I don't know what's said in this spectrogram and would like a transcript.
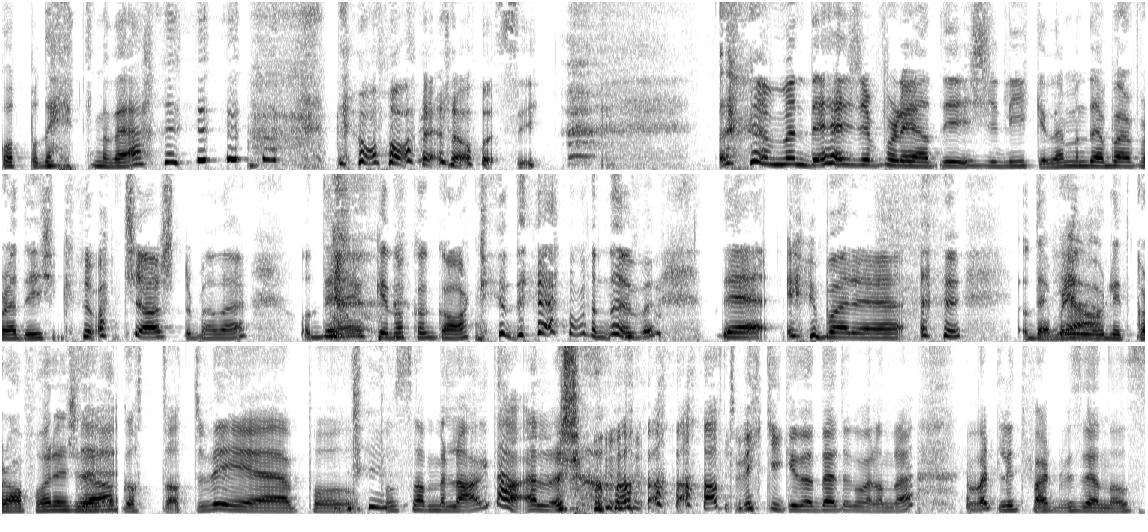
gått på date med det. det må være lov å si. men det er ikke fordi at de ikke liker det, men det er bare fordi at de ikke kunne vært kjæreste med det. Og det er jo ikke noe galt i det, men det er bare, det er bare Og det blir ja, du jo litt glad for, ikke Det det? er godt at vi er på, på samme lag, da. Ellers så at vi ikke kunne date hverandre. Det hadde vært litt fælt hvis en av oss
